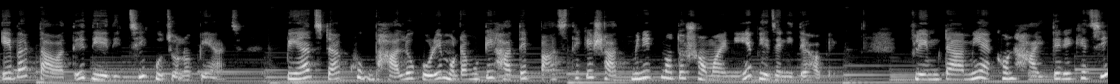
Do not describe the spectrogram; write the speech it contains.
এবার তাওয়াতে দিয়ে দিচ্ছি কুচনো পেঁয়াজ। পেঁয়াজটা খুব ভালো করে মোটামুটি হাতে পাঁচ থেকে সাত মিনিট মতো সময় নিয়ে ভেজে নিতে হবে। ফ্লেমটা আমি এখন হাইতে রেখেছি।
